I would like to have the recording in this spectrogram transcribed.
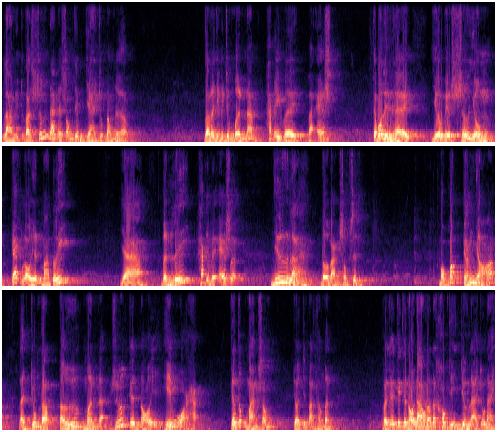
làm cho chúng ta xứng đáng để sống thêm vài chục năm nữa. Đó là những cái chứng bệnh là HIV và S. Cái mối liên hệ giữa việc sử dụng các loại hình ma túy và bệnh lý HIV/S như là đôi bạn song sinh. Một bất cẩn nhỏ là chúng ta tự mình đã rước cái nỗi hiểm họa kết thúc mạng sống cho chính bản thân mình. Và cái cái cái nỗi đau đó nó không chỉ dừng lại chỗ này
